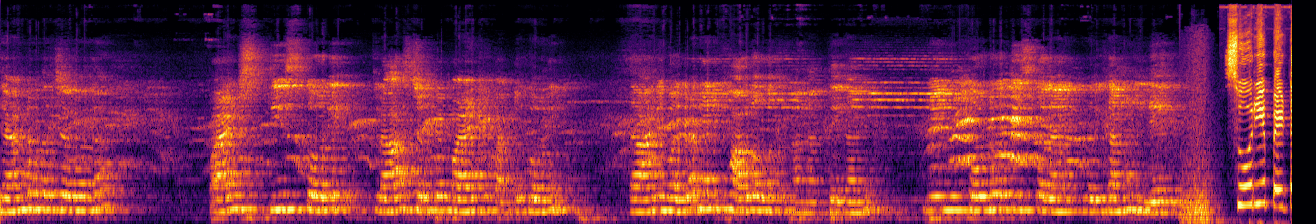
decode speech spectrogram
ధ్యానంలోకి వచ్చే కూడా పాయింట్స్ తీసుకొని క్లాస్ చెప్పే పాయింట్ పట్టుకొని దానివల్ల నేను ఫాలో అవుతున్నాను అంతేగాని నేను ఫోటో తీసుకోవడానికి కోరికను లేదు. సూర్యాపేట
